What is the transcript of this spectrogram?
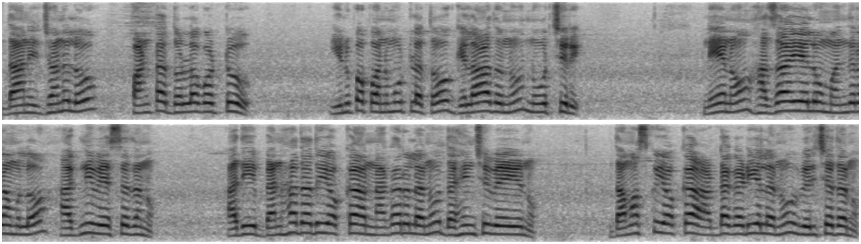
దాని జనులు పంట దుల్లగొట్టు ఇనుప పనిముట్లతో గిలాదును నూర్చిరి. నేను హజాయేలు మందిరములో అగ్ని వేసేదను. అది బెన్హదదు యొక్క నగరులను దహించివేయును. దమస్కు యొక్క అడ్డగడియలను విరిచెదను.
